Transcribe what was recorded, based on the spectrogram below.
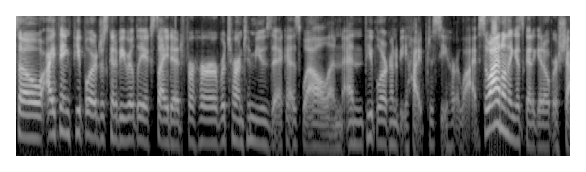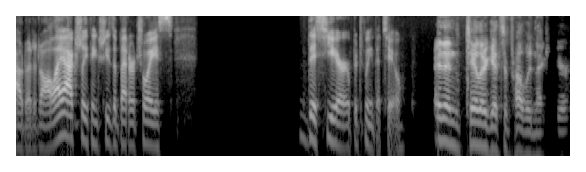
So I think people are just going to be really excited for her return to music as well, and and people are going to be hyped to see her live. So I don't think it's going to get overshadowed at all. I actually think she's a better choice this year between the two. And then Taylor gets it probably next year.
